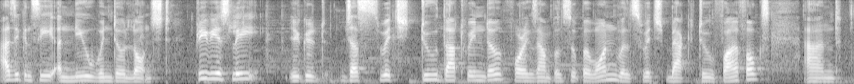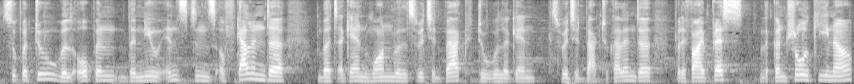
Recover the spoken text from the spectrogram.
as you can see a new window launched. Previously, you could just switch to that window. For example, Super 1 will switch back to Firefox and Super 2 will open the new instance of calendar, but again 1 will switch it back, 2 will again switch it back to calendar. But if I press the control key now,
